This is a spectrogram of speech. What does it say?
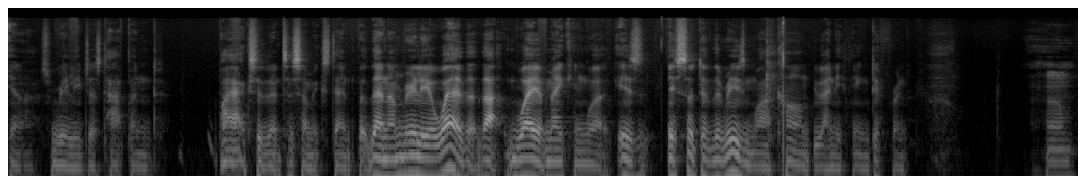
you know it's really just happened by accident to some extent, but then I'm really aware that that way of making work is, is sort of the reason why I can't do anything different. Um,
